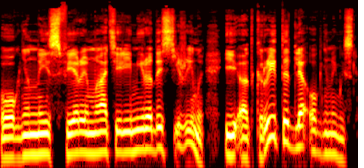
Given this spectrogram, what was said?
Огненные сферы матери мира достижимы и открыты для огненной мысли.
